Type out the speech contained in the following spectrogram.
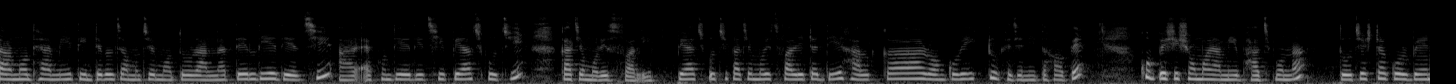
তার মধ্যে আমি তিন টেবিল চামচের মতো রান্নার তেল দিয়ে দিয়েছি। আর এখন দিয়ে দিচ্ছি পেঁয়াজ কুচি, কাঁচামরিচ ফালি। পেঁয়াজ কুচি, কাঁচামরিচ ফালিটা দিয়ে হালকা রং করে একটু ভেজে নিতে হবে। খুব বেশি সময় আমি ভাজবো না। তো চেষ্টা করবেন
